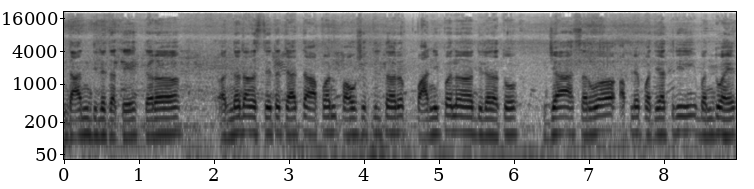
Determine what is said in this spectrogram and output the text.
दान दिले जाते. तर अन्नदान असते तर त्यात आपण पाहू शकतील तर पाणी पण दिला जातो. ज्या सर्व आपले पदयात्री बंधू आहेत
